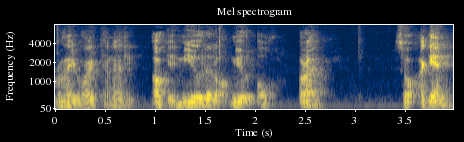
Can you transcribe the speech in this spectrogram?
Right, why can I? Okay, mute it all, mute all. All right. So again,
